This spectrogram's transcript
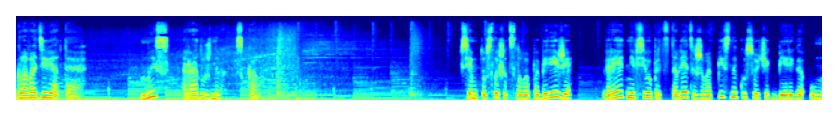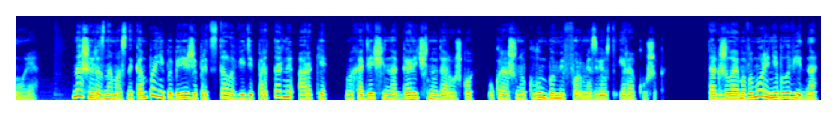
Глава 9. Мыс Радужных скал. Всем, кто слышит слово «побережье», вероятнее всего представляется живописный кусочек берега у моря. Нашей разномастной компании побережье предстало в виде портальной арки, выходящей на галечную дорожку, украшенную клумбами в форме звезд и ракушек. Так желаемого моря не было видно,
